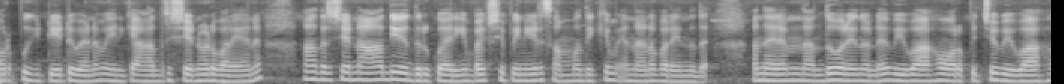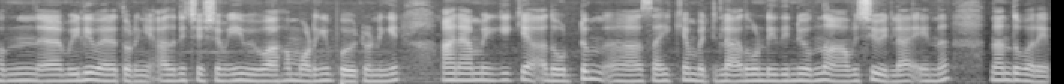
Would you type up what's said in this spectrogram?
ഉറപ്പ് കിട്ടിയിട്ട് വേണം എനിക്ക് ആദർശേനോട് പറയാൻ. ആദർശേന ആദ്യം എതിർക്കുമായിരിക്കും പക്ഷേ പിന്നീട് സമ്മതിക്കും എന്നാണ് പറയുന്നത്. അന്നേരം നന്ദു പറയുന്നുണ്ട് വിവാഹം ഉറപ്പിച്ചു. വിവാഹം വിളി വരെ തുടങ്ങി. അതിനുശേഷം ഈ വിവാഹം മുടങ്ങിപ്പോയിട്ടുണ്ടെങ്കിൽ അനാമികയ്ക്ക് അതൊട്ടും സഹിക്കാൻ പറ്റില്ല. അതുകൊണ്ട് ഇതിന്റെ ഒന്നും ആവശ്യമില്ല എന്ന് നന്ദു പറയും.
